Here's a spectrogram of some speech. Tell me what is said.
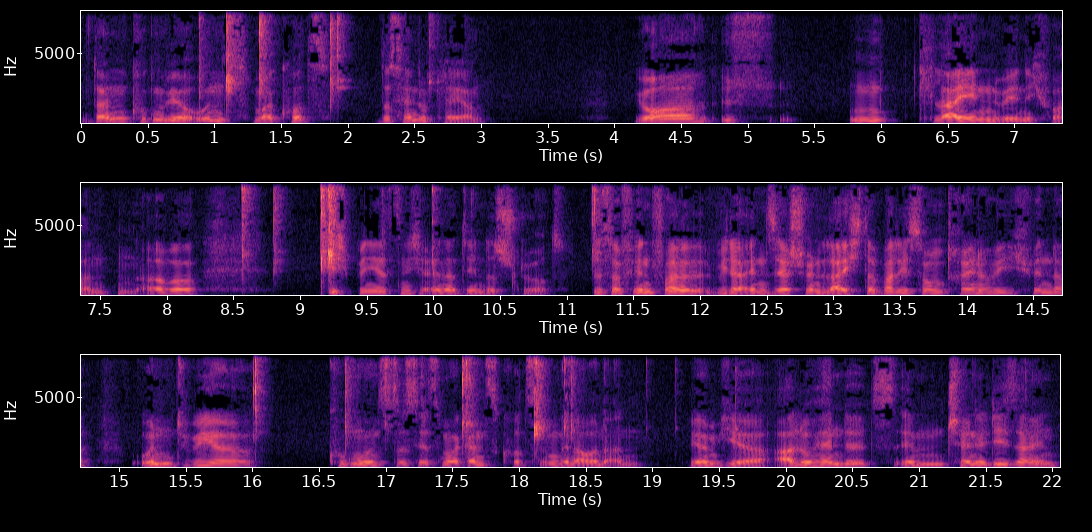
dann gucken wir uns mal kurz das Handleplay an. Ja, ist ein klein wenig vorhanden, aber ich bin jetzt nicht einer, den das stört. Ist auf jeden Fall wieder ein sehr schön leichter Balisong-Trainer, wie ich finde. Und wir gucken uns das jetzt mal ganz kurz im Genauen an. Wir haben hier Alu-Handles im Channel-Design.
